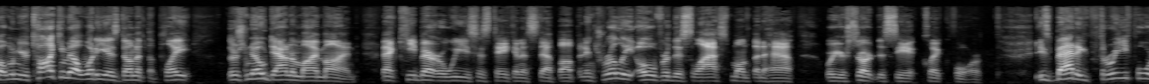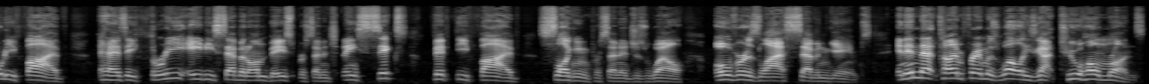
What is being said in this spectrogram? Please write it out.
But when you're talking about what he has done at the plate, there's no doubt in my mind that Keibert Ruiz has taken a step up. And it's really over this last month and a half where you're starting to see it click for him. He's batting 345 and has a 387 on base percentage and a 655 slugging percentage as well over his last seven games. And in that time frame as well, he's got two home runs.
